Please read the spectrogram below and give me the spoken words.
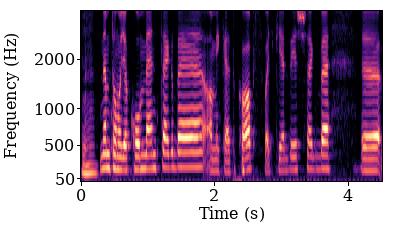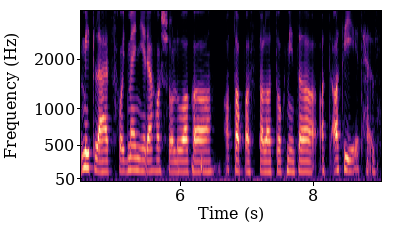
Uh-huh. Nem tudom, hogy a kommentekbe, amiket kapsz, vagy kérdésekbe, mit látsz, hogy mennyire hasonlóak a, a tapasztalatok, mint a, a, a tiédhez?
